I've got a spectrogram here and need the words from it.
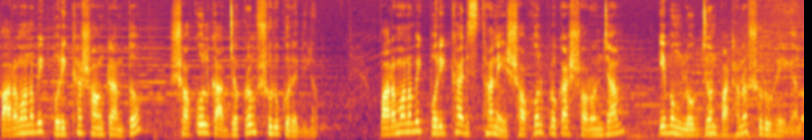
পারমাণবিক পরীক্ষা সংক্রান্ত সকল কার্যক্রম শুরু করে দিল। পারমাণবিক পরীক্ষার স্থানে সকল প্রকার সরঞ্জাম এবং লোকজন পাঠানো শুরু হয়ে গেল।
